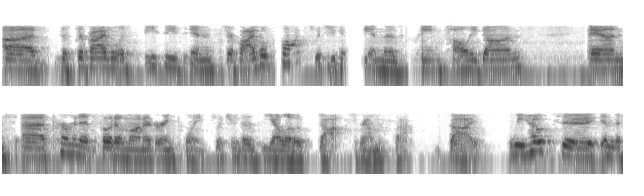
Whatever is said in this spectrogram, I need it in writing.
Uh, the survival of species in survival plots, which you can see in those green polygons and uh, permanent photo monitoring points, which are those yellow dots around the side. We hope to, in the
